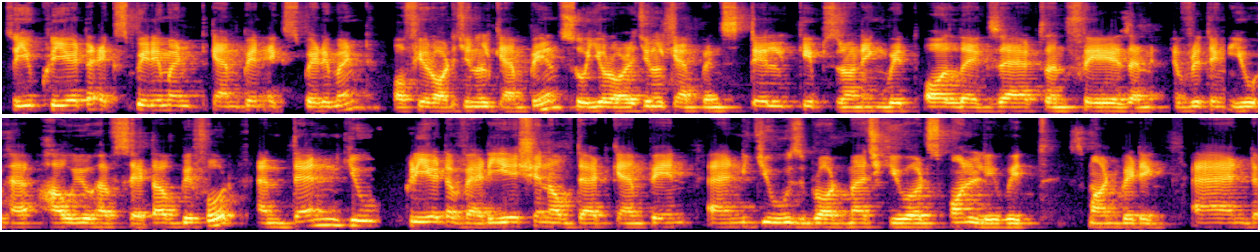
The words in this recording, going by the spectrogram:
So you create an experiment campaign experiment of your original campaign. So your original campaign still keeps running with all the exacts and phrase and everything you have how you have set up before. And then you create a variation of that campaign and use broad match keywords only with smart bidding and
